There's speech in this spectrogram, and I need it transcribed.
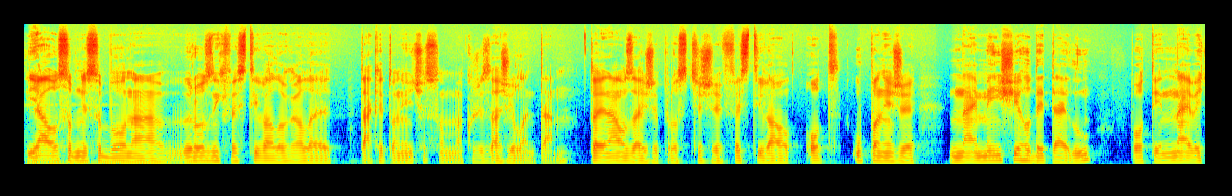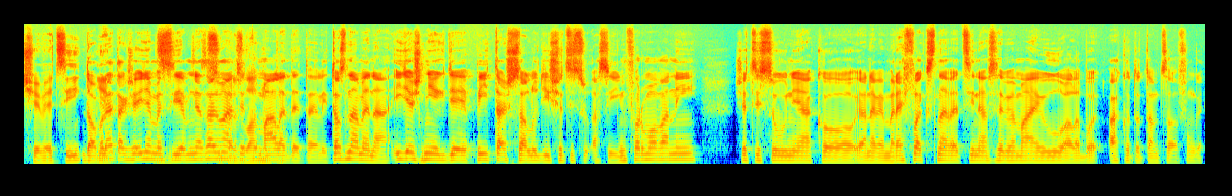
Ja osobne som bol na rôznych festivaloch, ale takéto niečo som akože zažil len tam. To je naozaj, že proste, že festival od úplne, že najmenšieho detailu po tie najväčšie veci. Dobre, je takže ideme si, mňa zaujímajú tieto malé detaily. To znamená, ideš niekde, pýtaš sa ľudí, všetci sú asi informovaní, všetci sú nejako, ja neviem, reflexné veci na sebe majú, alebo ako to tam celé funguje.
